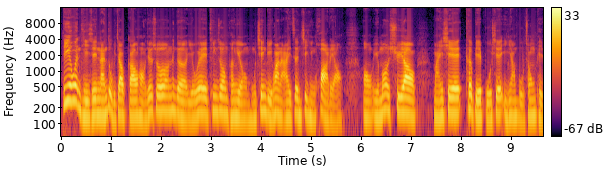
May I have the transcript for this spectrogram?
第一个问题其实难度比较高哈，就是说那个有位听众朋友母亲罹患了癌症进行化疗哦，有没有需要？买一些特别补一些营养补充品，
